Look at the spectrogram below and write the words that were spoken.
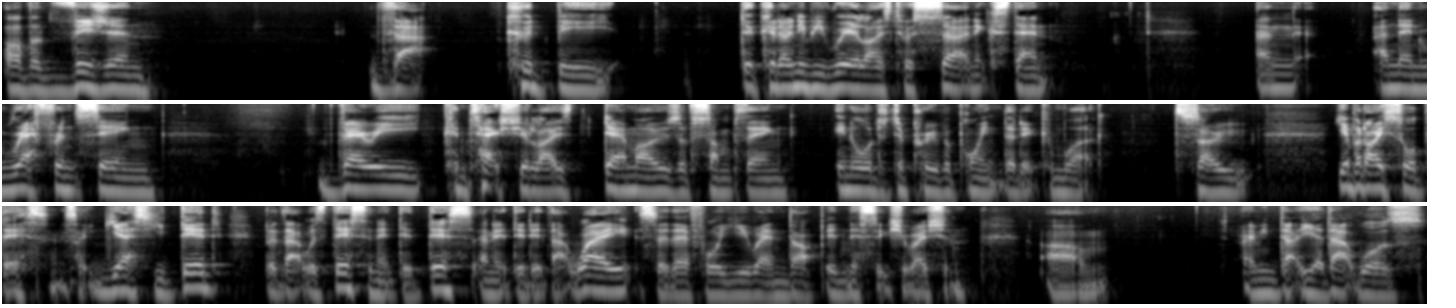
of a vision that could be that could only be realized to a certain extent, and and then referencing very contextualized demos of something in order to prove a point that it can work. So, yeah, but I saw this. And it's like, yes, you did, but that was this and it did this and it did it that way. So, therefore, you end up in this situation. Um, I mean, that, yeah, that was,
